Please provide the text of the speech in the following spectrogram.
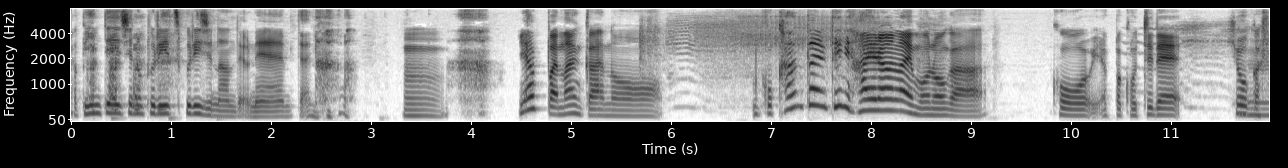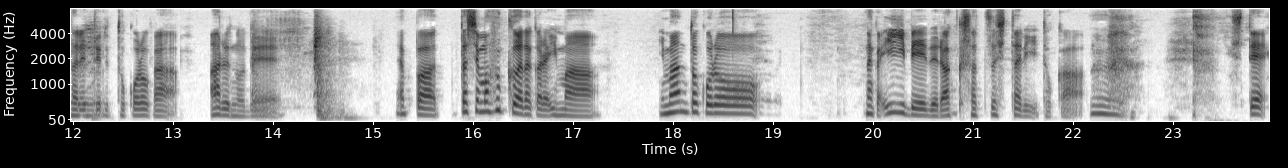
え。ヴィンテージのプリーツプリーズなんだよね、みたいな。うん。やっぱなんかあの、こう簡単に手に入らないものが、こう、やっぱこっちで評価されてるところがあるので、やっぱ私も服はだから今、今のところ、なんか eBay で落札したりとかうん。して、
